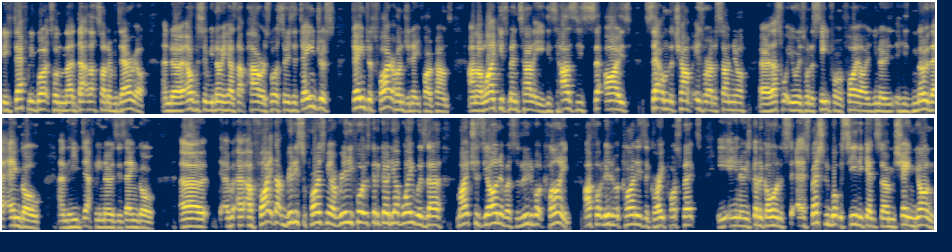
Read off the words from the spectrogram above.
he's definitely worked on that, that, that side of his area. And uh, obviously we know he has that power as well. So he's a dangerous dangerous fighter, 185 pounds. And I like his mentality. He has his set eyes set on the champ Israel Adesanya. Uh, that's what you always want to see from a fighter. You know, he know their end goal, and he definitely knows his end goal. Uh, a, a, fight that really surprised me. I really thought it was going to go the other way. Was uh, Mike Trizano versus Ludovit Klein. I thought Ludovit Klein is a great prospect. He, you know, he's going to go on, especially what we're seeing against um, Shane Young.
